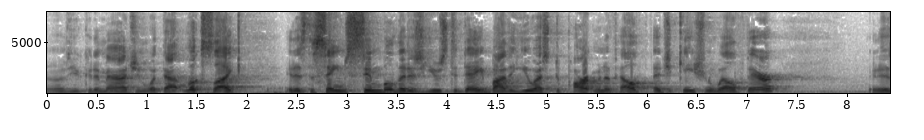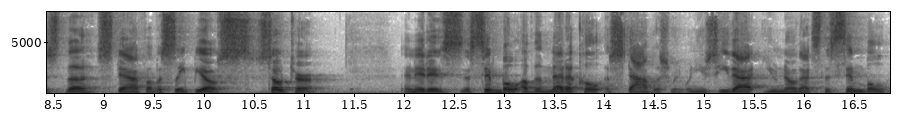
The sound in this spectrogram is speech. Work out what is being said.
As you could imagine what that looks like, it is the same symbol that is used today by the U.S. Department of Health, Education, Welfare. It is the staff of Asclepius Soter, and it is the symbol of the medical establishment. When you see that, you know that's the symbol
